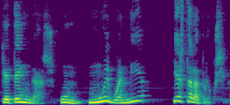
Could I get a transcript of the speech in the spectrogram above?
Que tengas un muy buen día y hasta la próxima.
